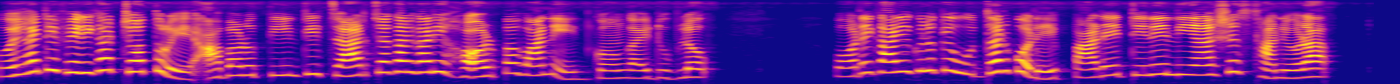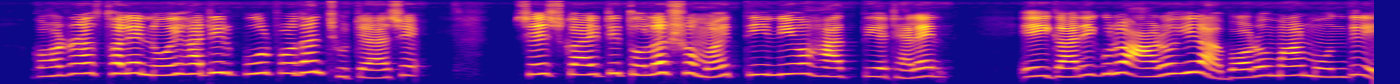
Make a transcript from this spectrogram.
নৈহাটি ফেরিঘাট চত্বরে আবারও তিনটি চার চাকার গাড়ি হরপা বানে গঙ্গায় ডুবল। পরে গাড়িগুলোকে উদ্ধার করে পাড়ে টেনে নিয়ে আসে স্থানীয়রা। ঘটনাস্থলে নৈহাটির পুর প্রধান ছুটে আসে। শেষ গাড়িটি তোলার সময় তিনিও হাত দিয়ে ঠেলেন। এই গাড়িগুলো আরোহীরা বড় মার মন্দিরে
